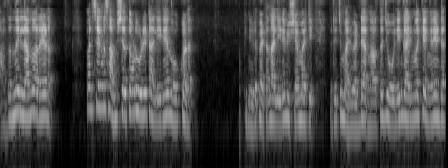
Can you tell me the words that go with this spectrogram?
അതൊന്നും ഇല്ലാന്ന് പറയാണ്. മനുഷ്യങ്ങൾ സംശയത്തോട് കൂടിയിട്ട് അലീനയെ നോക്കുകയാണ് പിന്നീട് പെട്ടെന്ന് അലീനെ വിഷയം മാറ്റി. എന്നിട്ട് മനുവേണ്ട എറണാകുളത്തെ ജോലിയും കാര്യങ്ങളൊക്കെ എങ്ങനെയുണ്ട്?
